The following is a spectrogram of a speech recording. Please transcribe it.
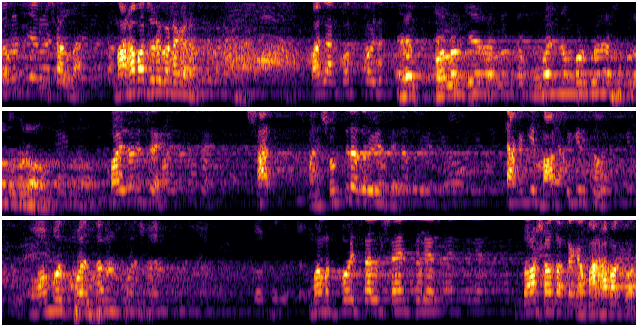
number ইনশাআল্লাহ। মারহাবা জোরে কোনা কেন? বাজান কত কয়জন ভলান্টিয়ার মোবাইল নম্বরগুলো সংগ্রহ করো। কয়জন হইছে? ষাট মানে সত্তর হাজার গেছে টাকা কি বাড়ছে কিছু? মোহাম্মদ ফয়সাল মোহাম্মদ ফয়সাল সাহেব দিলেন দশ হাজার টাকা। মারহাবা কর।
